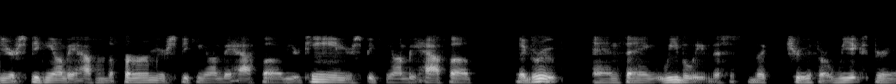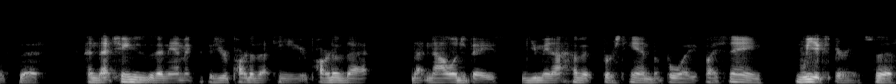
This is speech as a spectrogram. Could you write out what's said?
You're speaking on behalf of the firm, you're speaking on behalf of your team, you're speaking on behalf of the group and saying, we believe this is the truth or we experience this. And that changes the dynamic because you're part of that team, you're part of that that knowledge base. You may not have it firsthand, but boy, by saying we experienced this,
